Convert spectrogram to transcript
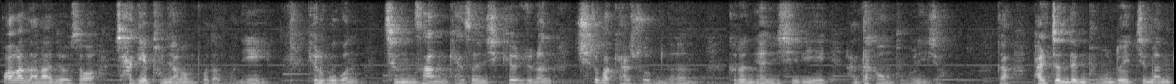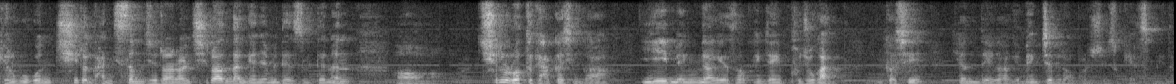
과가 나눠져서 자기 분야만 보다 보니 결국은 증상 개선시켜주는 치료밖에 할 수 없는 그런 현실이 안타까운 부분이죠. 그러니까 발전된 부분도 있지만 결국은 치료 난치성 질환을 치료한다는 개념이 됐을 때는 어, 치료를 어떻게 할 것인가 이 맥락에서 굉장히 부족한 것이 현대의학의 맹점이라고 볼 수 있겠습니다.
